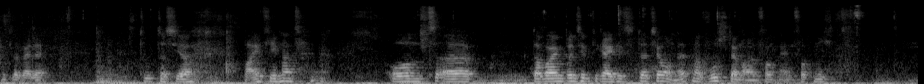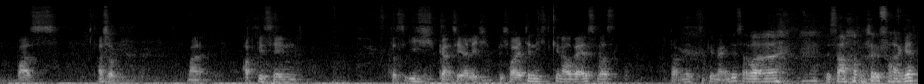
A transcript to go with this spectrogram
mittlerweile tut das ja bald jemand. Und äh, da war im Prinzip die gleiche Situation. Nicht? Man wusste am Anfang einfach nicht, was, also mal abgesehen, dass ich ganz ehrlich bis heute nicht genau weiß, was damit gemeint ist, aber das ist eine andere Frage.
